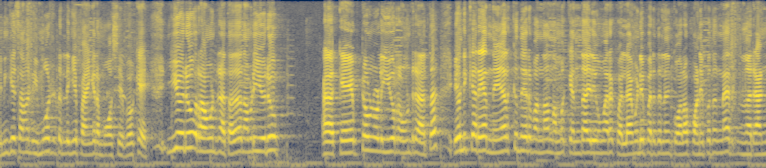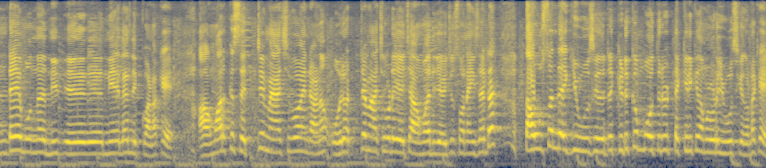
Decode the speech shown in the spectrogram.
ഇൻ കേസ് അവൻ ഇമോട്ട് ഇട്ടില്ലെങ്കിൽ ഭയങ്കര മോശമായി. ഓക്കെ ഈ ഒരു റൗണ്ടിനകത്ത് അതായത് നമ്മുടെ ഈ ഒരു കേപ്പ് ടൗണിലുള്ള ഈ റൗണ്ടിനകത്ത് എനിക്കറിയാം നേർക്ക് നേർ വന്നാൽ നമുക്ക് എന്തായാലും ഇവന്മാരെ കൊല്ലാൻ വേണ്ടി പറ്റത്തില്ല കുറെ പണി ഇപ്പം തന്നെ രണ്ടേ മൂന്ന് നില നിൽക്കുവാണ്. ഓക്കെ അവന്മാർക്ക് സെറ്റ് മാച്ച് പോയിന്റ് ആണ്. ഒരൊറ്റ മാച്ച് കൂടെ ജയിച്ചാൽ അവന്മാർ ജയിച്ചു. സോ നൈസായിട്ട് തൗസൻഡ് ആക്കി യൂസ് ചെയ്തിട്ട് കിടക്കുമ്പോൾ ഒരു ടെക്നിക്ക് നമ്മളോട് യൂസ് ചെയ്യുന്നുണ്ട്. ഓക്കെ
